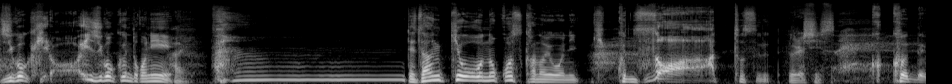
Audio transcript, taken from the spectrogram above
地獄広い地獄のとこに、はい。ファーンって残響を残すかのように聞くゾーッとする嬉しいですねここで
